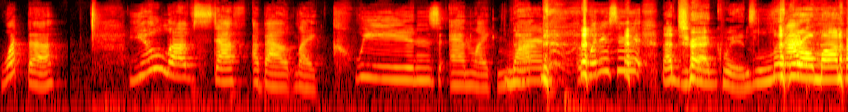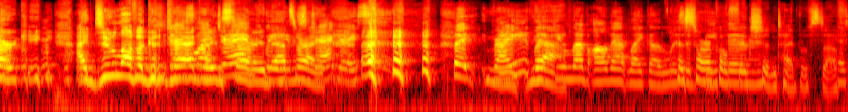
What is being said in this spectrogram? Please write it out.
What the? you love stuff about like queens and like Not- what is it? Not drag queens, literal monarchy. I do love a good She drag queen drag story. queens, That's right. But right, Yeah. like you love all that like Elizabethan Historical fiction type of stuff. Mhm.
